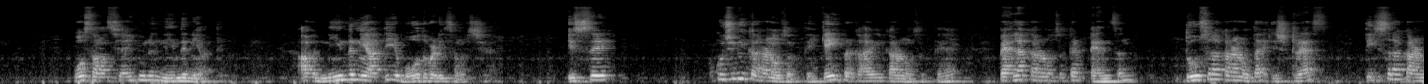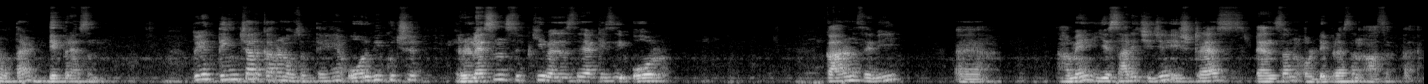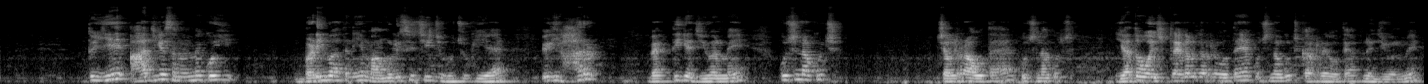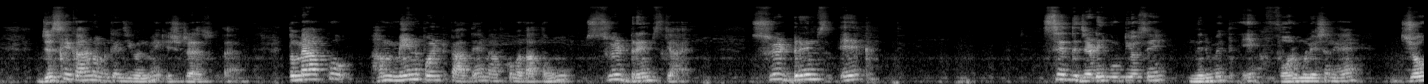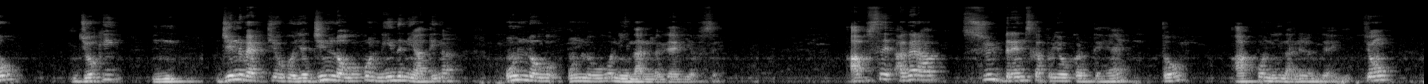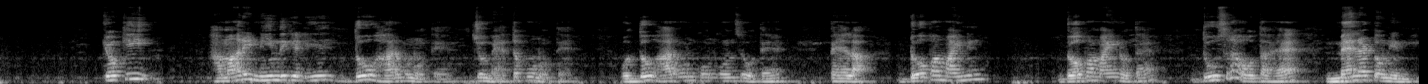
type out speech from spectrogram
वो समस्या है कि उन्हें नींद नहीं आती। अब नींद नहीं आती ये बहुत बड़ी समस्या है। इससे कुछ भी कारण हो सकते हैं, कई प्रकार के कारण हो सकते हैं। पहला कारण हो सकता है टेंशन, दूसरा कारण होता है स्ट्रेस, तीसरा कारण होता है डिप्रेशन। तो ये तीन चार कारण हो सकते हैं और भी कुछ रिलेशनशिप की वजह से या किसी और कारण से भी हमें ये सारी चीज़ें स्ट्रेस टेंशन और डिप्रेशन आ सकता है। तो ये आज के समय में कोई बड़ी बात नहीं है, मामूली सी चीज़ हो चुकी है, क्योंकि हर व्यक्ति के जीवन में कुछ ना कुछ चल रहा होता है, कुछ ना कुछ या तो वो स्ट्रगल कर रहे होते हैं या कुछ ना कुछ कर रहे होते हैं अपने जीवन में, जिसके कारण उनके जीवन में स्ट्रेस होता है। तो मैं आपको, हम मेन पॉइंट पे आते हैं, मैं आपको बताता हूँ स्वीट ड्रीम्स क्या है? स्वीट ड्रीम्स एक सिद्ध जड़ी बूटियों से निर्मित एक फॉर्मुलेशन है जो जो कि जिन व्यक्तियों को या जिन लोगों को नींद नहीं आती ना, उन लोगों उन लोगों को नींद आने लग जाएगी अब से। अब से अगर आप स्वीट ड्रीम्स का प्रयोग करते हैं तो आपको नींद आने लग जाएगी। क्यों? क्योंकि हमारी नींद के लिए दो हार्मोन होते हैं, जो महत्वपूर्ण होते हैं। वो दो हार्मोन कौन कौन से होते हैं? पहला डोपामाइन डोपामाइन होता है दूसरा होता है मेलाटोनिन।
